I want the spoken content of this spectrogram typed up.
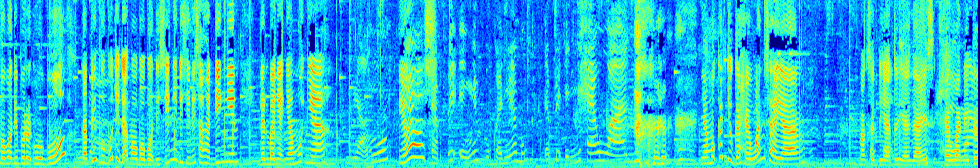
Bobok di perut Bubu? Tapi Bubu tidak mau bobok di sini. Di sini sangat dingin dan banyak nyamuknya. Nyamuk. Yes. Tapi ini bukan nyamuk. Tapi ini hewan. Nyamuk kan juga hewan sayang. Maksud dia tuh ya guys, hewan itu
